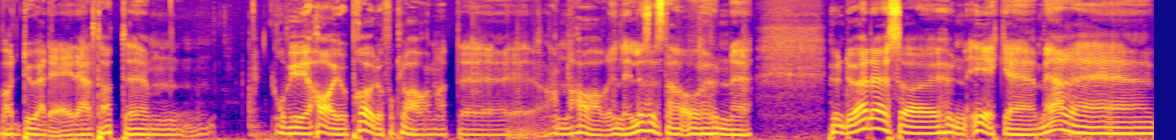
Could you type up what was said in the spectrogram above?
hva død er i det hele tatt. Um, og vi har jo prøvd å forklare han at uh, han har en lillesøster, og hun, uh, hun, døde, så hun er ikke mer uh,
